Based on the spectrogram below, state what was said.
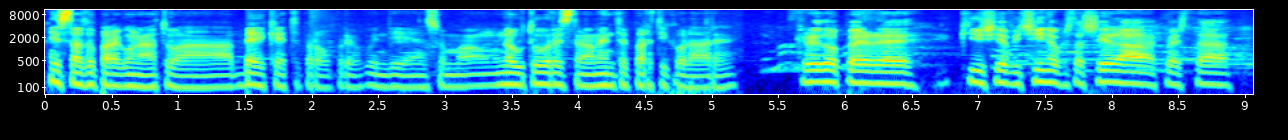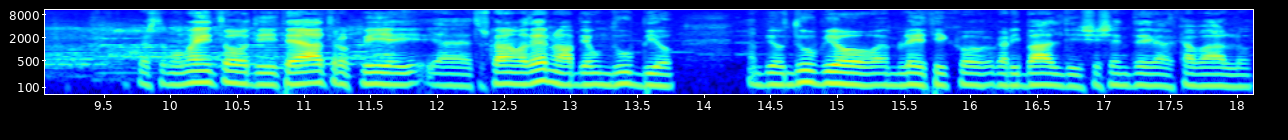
è stato paragonato a Beckett proprio, quindi è insomma, un autore estremamente particolare. Credo per eh, chi si avvicina questa sera a, questa, questo momento di teatro qui a Toscana Maderno abbia un dubbio, abbia un dubbio amletico, Garibaldi si sente a cavallo.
